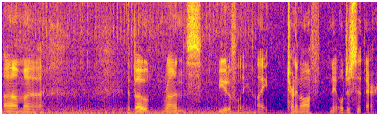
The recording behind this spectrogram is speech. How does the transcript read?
Um, uh, the boat runs beautifully. Like, turn it off, and it will just sit there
